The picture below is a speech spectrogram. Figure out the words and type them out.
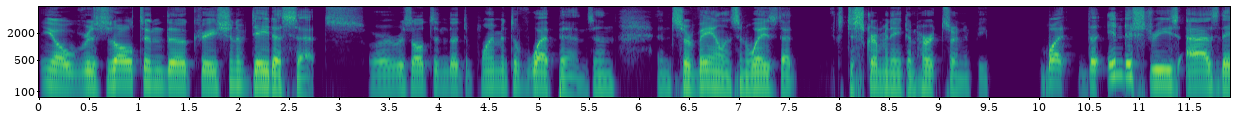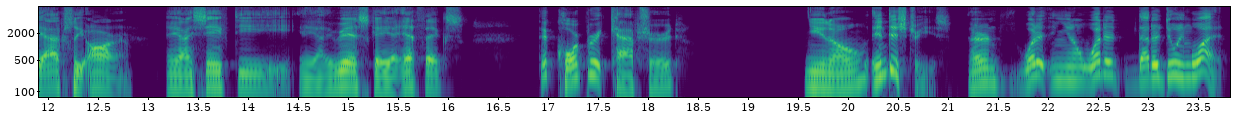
you know result in the creation of data sets or result in the deployment of weapons and and surveillance in ways that discriminate and hurt certain people. But the industries as they actually are, AI safety, AI risk, AI ethics, they're corporate captured, you know, industries. They're what you know what are, that are doing what?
